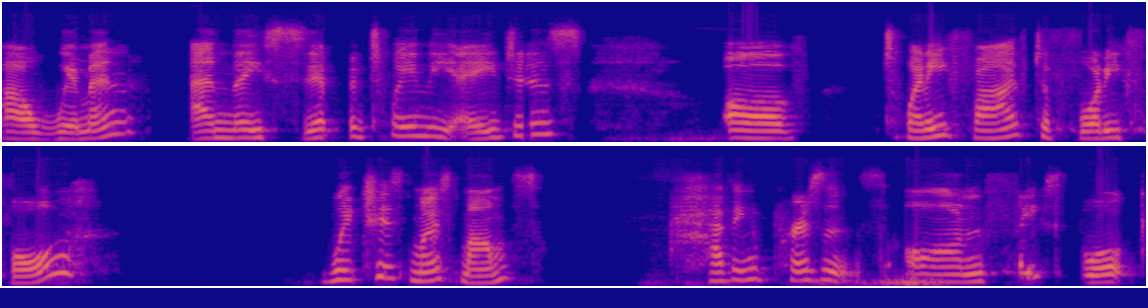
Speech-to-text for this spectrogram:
are women and they sit between the ages of 25 to 44, which is most mums, having a presence on Facebook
